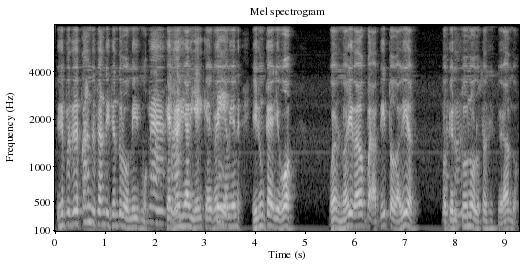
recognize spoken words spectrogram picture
Dicen, pues ¿desde cuándo están diciendo lo mismo? Que el rey ya viene, que el rey ya viene. Y nunca llegó. Bueno, no ha llegado para ti todavía porque tú no lo estás esperando.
